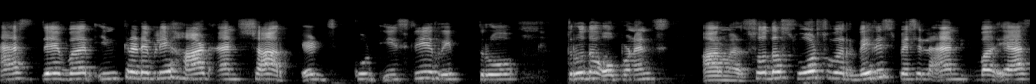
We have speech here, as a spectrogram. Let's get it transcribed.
as they were incredibly hard and sharp. Edge could easily rip through through the opponent's armor. So the swords were very special and as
